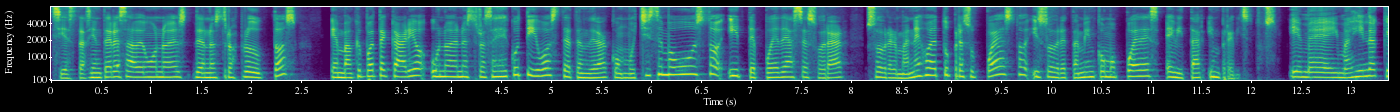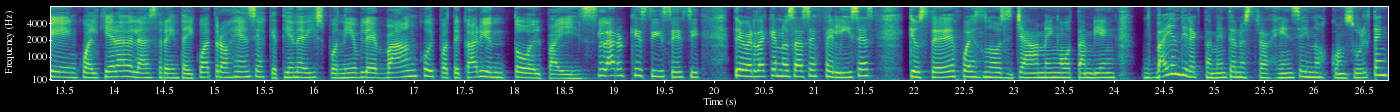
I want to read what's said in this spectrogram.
si estás interesado en uno de nuestros productos, en Banco Hipotecario, uno de nuestros ejecutivos te atenderá con muchísimo gusto y te puede asesorar sobre el manejo de tu presupuesto y sobre también cómo puedes evitar imprevistos. Y me imagino que en cualquiera de las 34 agencias que tiene disponible Banco Hipotecario en todo el país. Claro que sí, sí, De verdad que nos hace felices que ustedes pues nos llamen o también vayan directamente a nuestra agencia y nos consulten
